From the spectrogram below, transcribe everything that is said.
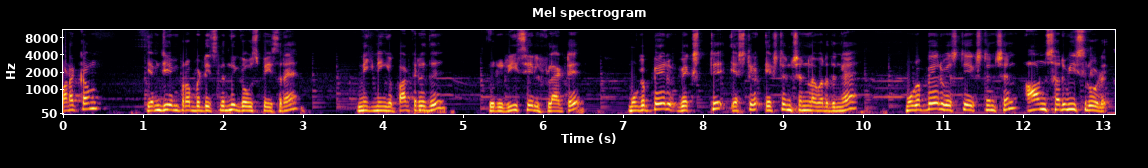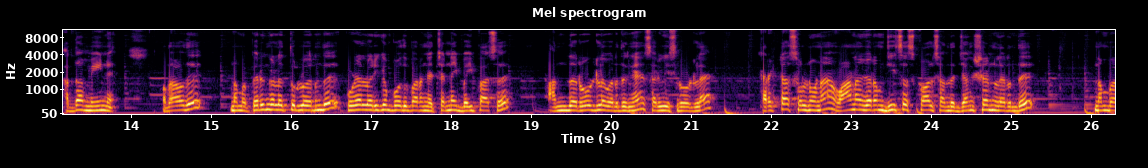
வணக்கம். எம்ஜிஎம் ப்ராப்பர்ட்டிஸ்லேருந்து கவுஸ் பேசுகிறேன் இன்றைக்கி நீங்கள் பார்க்குறது ஒரு ரீசேல் ஃப்ளாட்டு முகப்பேர் வெஸ்ட்டு எஸ்ட் எக்ஸ்டென்ஷனில் வருதுங்க. Mogappair west extension on service road அதுதான் மெயின் அதாவது நம்ம பெருங்கலத்தூர்லேருந்து புழல் வரைக்கும் போது பாருங்கள் சென்னை பைபாஸு அந்த ரோட்டில் வருதுங்க சர்வீஸ் ரோட்டில் கரெக்டாக சொல்லணுன்னா வானகரம் ஜீசஸ் கால்ஸ் அந்த ஜங்ஷன்லேருந்து இருந்து நம்ம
